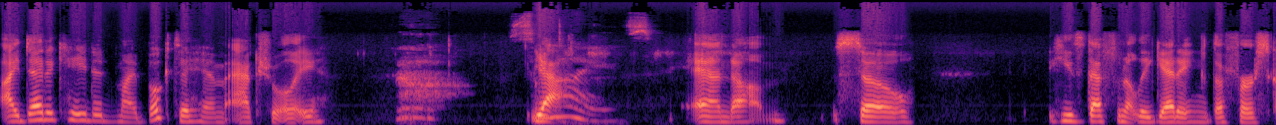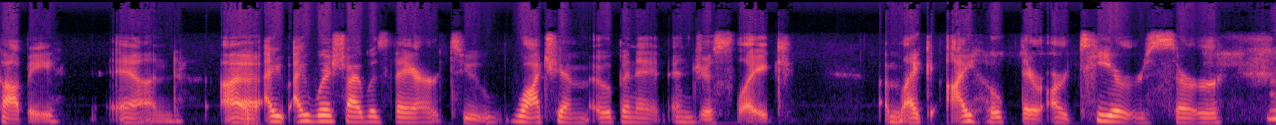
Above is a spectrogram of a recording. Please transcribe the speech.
I dedicated my book to him actually. So Yeah. nice. And um so he's definitely getting the first copy and I, I I wish I was there to watch him open it and just like I'm like I hope there are tears, sir.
